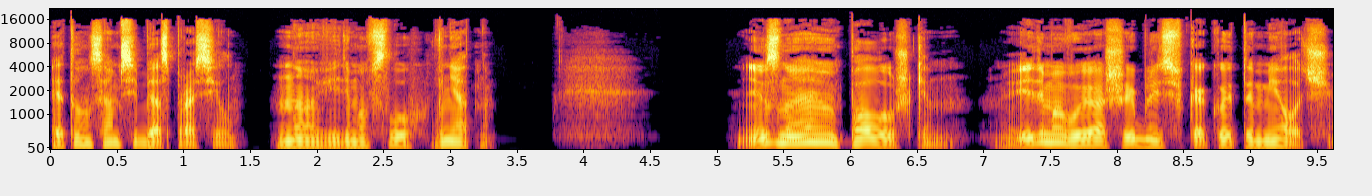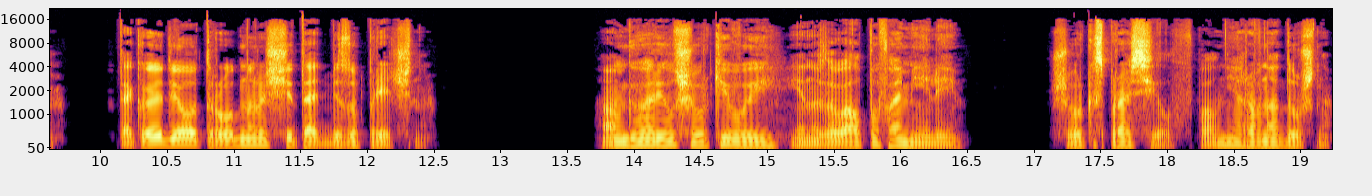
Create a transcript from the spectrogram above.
Это он сам себя спросил, но, видимо, вслух, внятно. «Не знаю, Полушкин. Видимо, вы ошиблись в какой-то мелочи. Такое дело трудно рассчитать безупречно». Он говорил Шурке «вы» и называл по фамилии. Шурка спросил, вполне равнодушно.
